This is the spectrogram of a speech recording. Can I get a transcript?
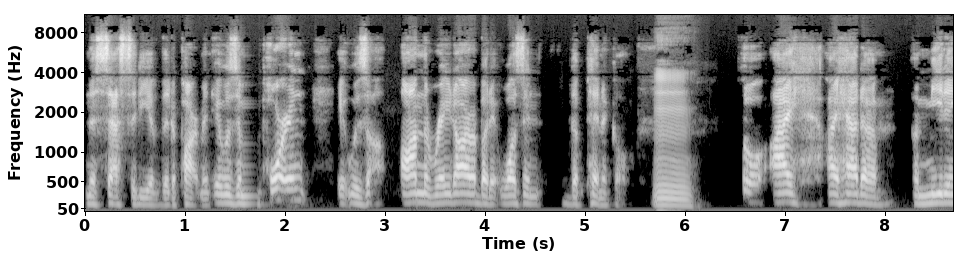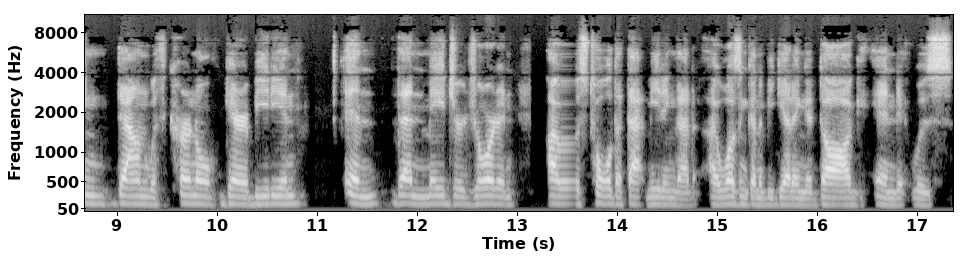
necessity of the department. It was important. It was on the radar, but it wasn't the pinnacle. Mm. So I I had a, a meeting down with Colonel Garabedian and then Major Jordan. I was told at that meeting that I wasn't going to be getting a dog, and it was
